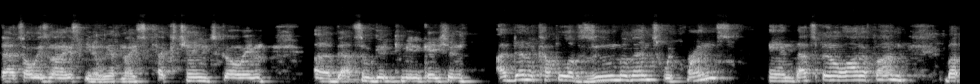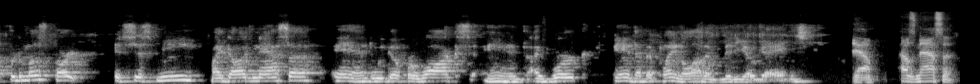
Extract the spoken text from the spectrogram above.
that's always nice. You know, we have nice text chains going. Uh, that's some good communication. I've done a couple of Zoom events with friends, and that's been a lot of fun. But for the most part, it's just me, my dog NASA, and we go for walks, and I work, and I've been playing a lot of video games. Yeah. How's NASA?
